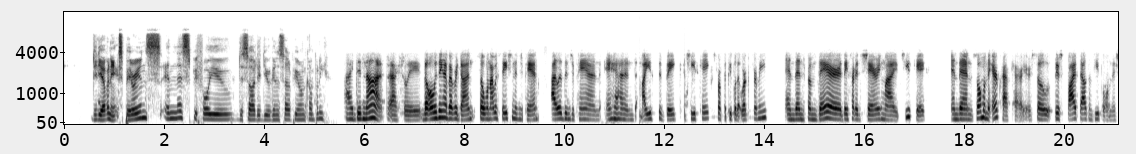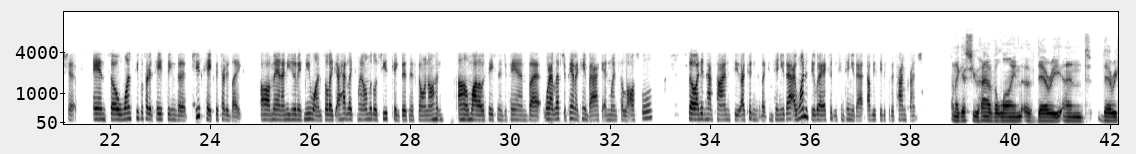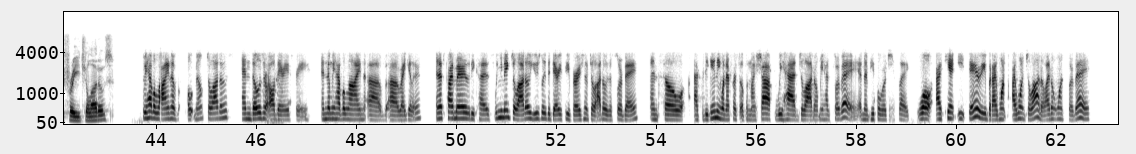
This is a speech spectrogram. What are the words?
Did you have any experience in this before you decided you were going to set up your own company? I did not actually. The only thing I've ever done, so when I was stationed in Japan, I lived in Japan and I used to bake cheesecakes for the people that worked for me. And then from there, they started sharing my cheesecakes. And then, so I'm on the aircraft carrier. So there's 5,000 people on this ship. And so once people started tasting the cheesecake, they started like, oh man, I need you to make me one. So like I had like my own little cheesecake business going on um, while I was stationed in Japan. But when I left Japan, I came back and went to law school. So I didn't have time to, I couldn't like continue that. I wanted to, but I couldn't continue that, obviously, because of time crunch. And I guess you have a line of dairy and dairy free gelatos? We have a line of oat milk gelatos, and those are all dairy free. And then we have a line of uh, regular. And that's primarily because when you make gelato, usually the dairy free version of gelato is a sorbet. And so at the beginning, when I first opened my shop, we had gelato and we had sorbet. And then people were just like, well, I can't eat dairy, but I want, I want gelato. I don't want sorbet.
